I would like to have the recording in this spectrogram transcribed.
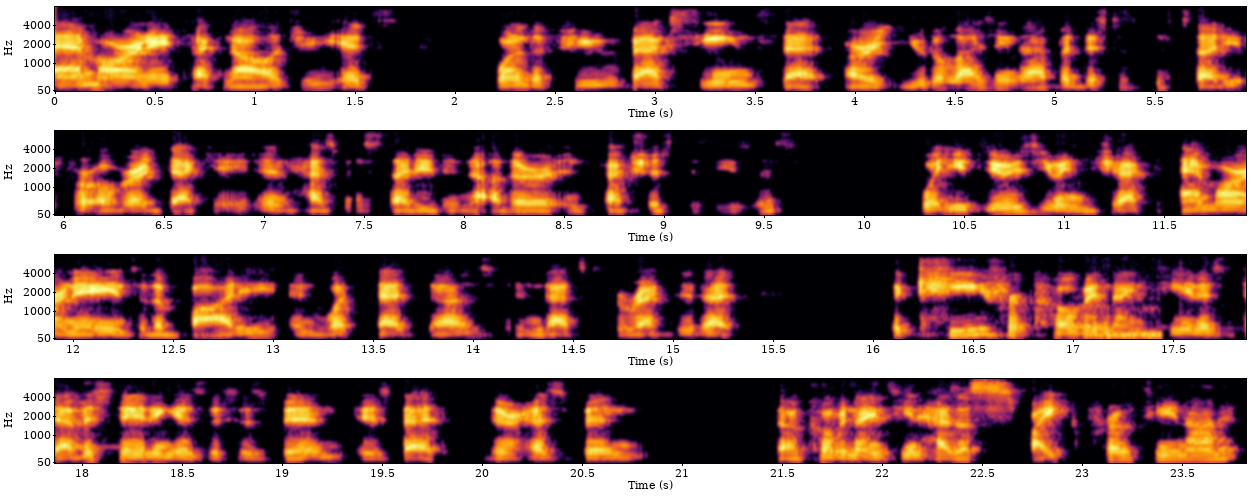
mRNA technology. It's one of the few vaccines that are utilizing that, but this has been studied for over a decade and has been studied in other infectious diseases. What you do is you inject mRNA into the body, and what that does, and that's directed at the key for COVID 19, as devastating as this has been, is that there has been uh, COVID 19 has a spike protein on it.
